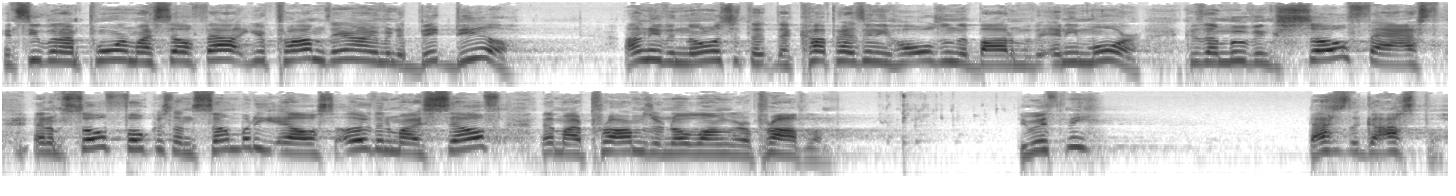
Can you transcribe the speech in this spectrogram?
And see, when I'm pouring myself out, your problems, they aren't even a big deal. I don't even notice that the, the cup has any holes in the bottom of it anymore because I'm moving so fast and I'm so focused on somebody else other than myself that my problems are no longer a problem. You with me? That's the gospel.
